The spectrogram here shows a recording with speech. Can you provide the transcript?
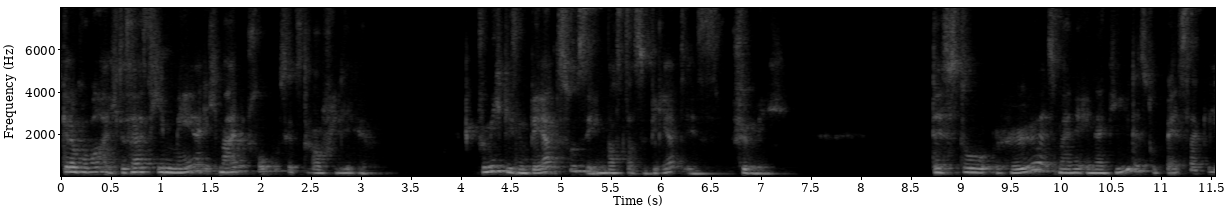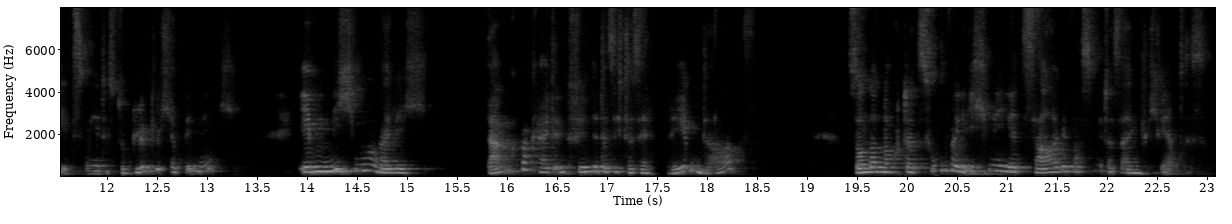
genau, wo war ich? Das heißt, je mehr ich meinen Fokus jetzt drauf lege, für mich diesen Wert zu sehen, was das wert ist für mich, desto höher ist meine Energie, desto besser geht es mir, desto glücklicher bin ich. Eben nicht nur, weil ich Dankbarkeit empfinde, dass ich das erleben darf, sondern noch dazu, weil ich mir jetzt sage, was mir das eigentlich wert ist.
